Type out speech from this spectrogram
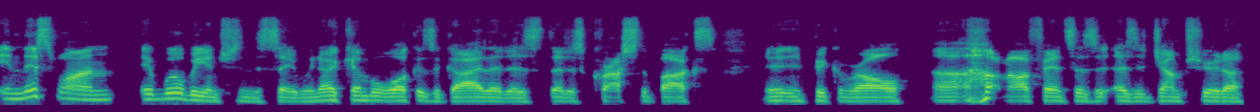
in this one, it will be interesting to see. We know Kemba Walker's a guy that has that has crushed the Bucks in, pick and roll uh, on offense as a, as a jump shooter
